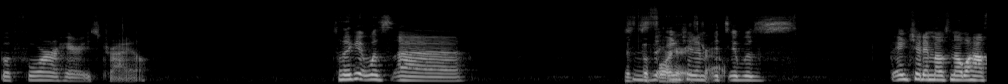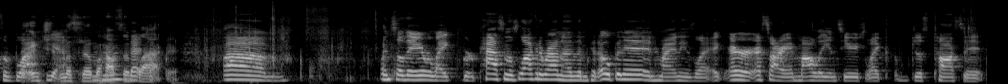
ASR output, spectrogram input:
Before Harry's trial. So I think it was uh this is the before ancient Harry's and- trial. it, it was the ancient and most noble house of black. The ancient yes. most noble Mhm, house of black. chapter. Um and so they were like, we're passing this locket around, none of them could open it, and Hermione's like, or uh, sorry, and Molly and Sirius like, just toss it.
